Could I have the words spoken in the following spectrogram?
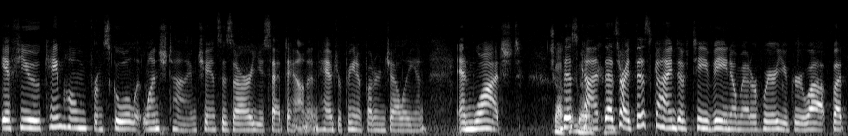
if you came home from school at lunchtime, chances are you sat down and had your peanut butter and jelly and, and watched Chocolate this milk. kind. That's right, this kind of TV, no matter where you grew up. But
